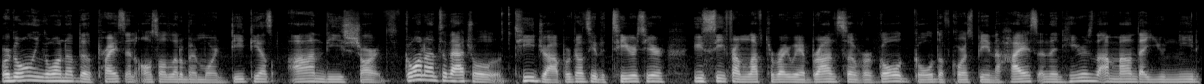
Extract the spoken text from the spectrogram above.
we're going going up the price and also a little bit more details on these shards. Going on to the actual T drop, we're going to see the tiers here. You see from left to right, we have bronze, silver, gold, gold of course being the highest. And then here's the amount that you need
